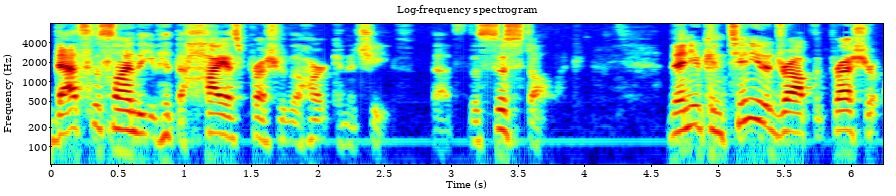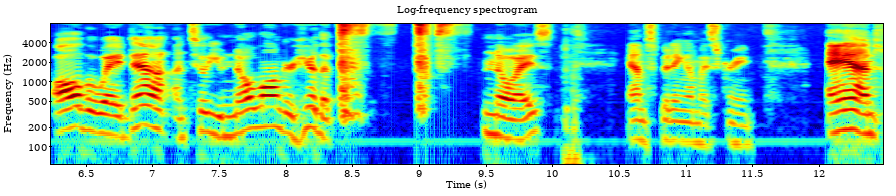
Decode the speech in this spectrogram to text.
That's the sign that you've hit the highest pressure the heart can achieve. That's the systolic. Then you continue to drop the pressure all the way down until you no longer hear the noise I'm spitting on my screen. And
